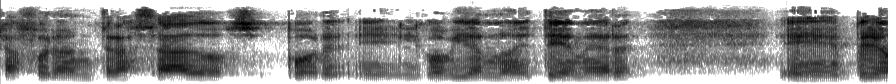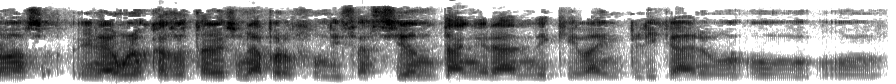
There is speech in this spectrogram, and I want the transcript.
ya fueron trazados por el gobierno de Temer, eh, pero en algunos casos tal vez una profundización tan grande que va a implicar un,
